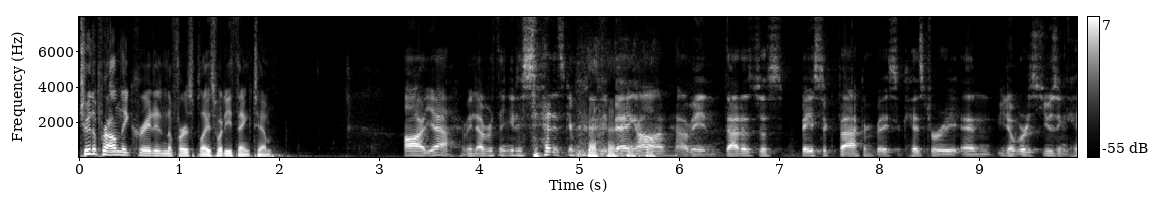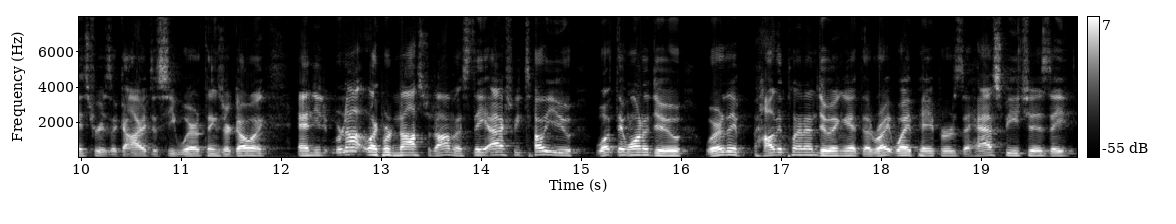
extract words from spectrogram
to the problem they created in the first place. What do you think, Tim? Uh, yeah. I mean, everything you just said is completely bang on. I mean, that is just basic fact and basic history. And, you know, we're just using history as a guide to see where things are going. And you, we're not like we're Nostradamus. They actually tell you what they want to do, where they, how they plan on doing it, the right white papers, they have speeches, they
